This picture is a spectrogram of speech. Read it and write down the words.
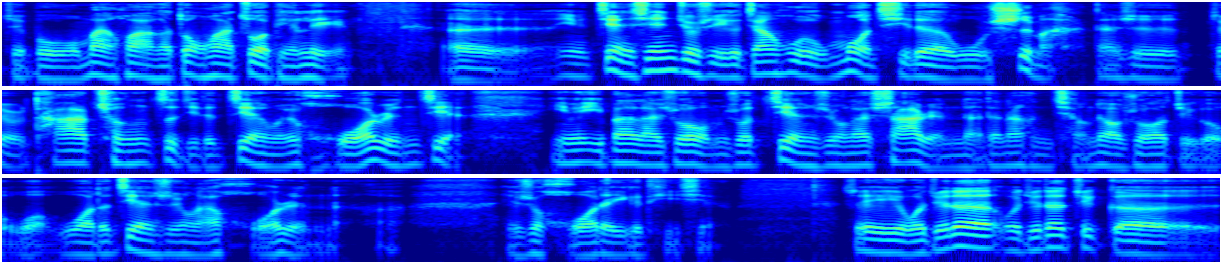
这部漫画和动画作品里，呃，因为剑心就是一个江户末期的武士嘛，但是就是他称自己的剑为活人剑，因为一般来说我们说剑是用来杀人的，但他很强调说这个我我的剑是用来活人的啊。也是活的一个体现，所以我觉得，我觉得这个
